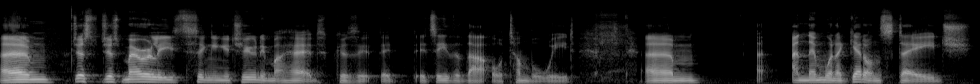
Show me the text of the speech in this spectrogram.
um, just just merrily singing a tune in my head because it, it it's either that or tumbleweed, um, and then when I get on stage,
